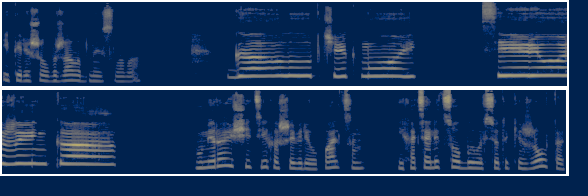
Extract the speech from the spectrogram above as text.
и перешел в жалобные слова. Голубчик мой, Сереженька! Умирающий тихо шевелил пальцем, и хотя лицо было все-таки желто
